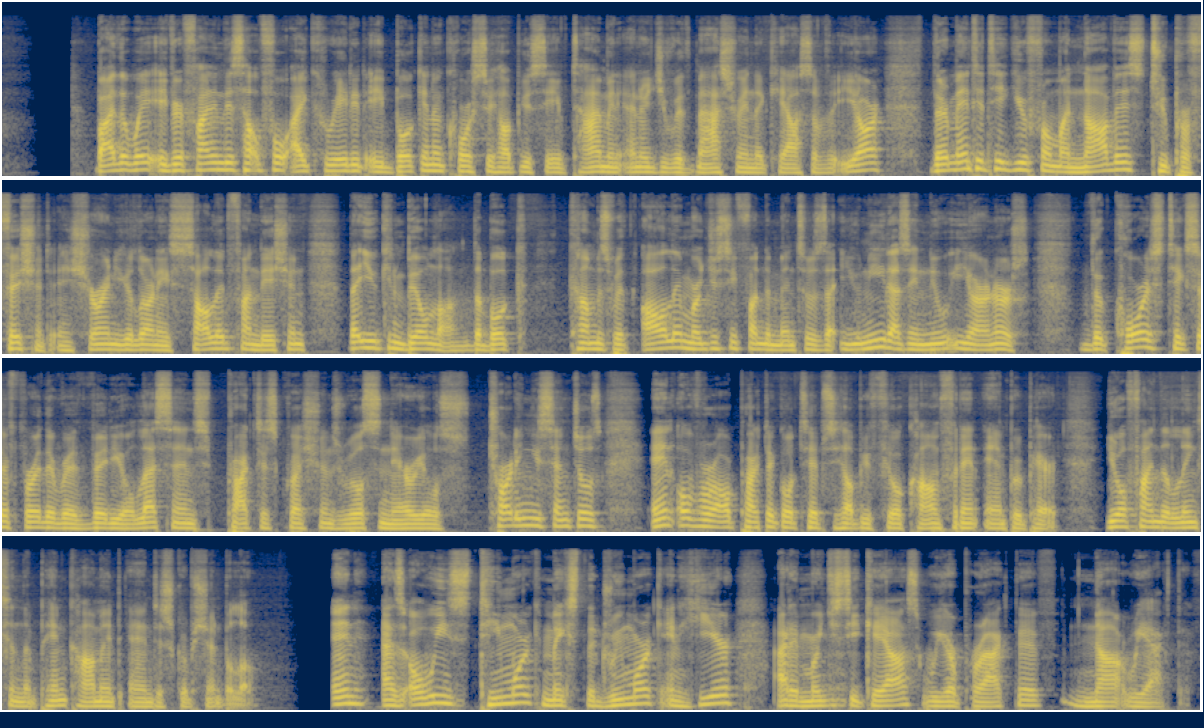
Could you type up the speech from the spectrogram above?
By the way, if you're finding this helpful, I created a book and a course to help you save time and energy with mastering the chaos of the ER. They're meant to take you from a novice to proficient, ensuring you learn a solid foundation that you can build on. The book comes with all emergency fundamentals that you need as a new ER nurse. The course takes it further with video lessons, practice questions, real scenarios, charting essentials, and overall practical tips to help you feel confident and prepared. You'll find the links in the pinned comment and description below. And as always, teamwork makes the dream work. And here at Emergency Chaos, we are proactive, not reactive.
